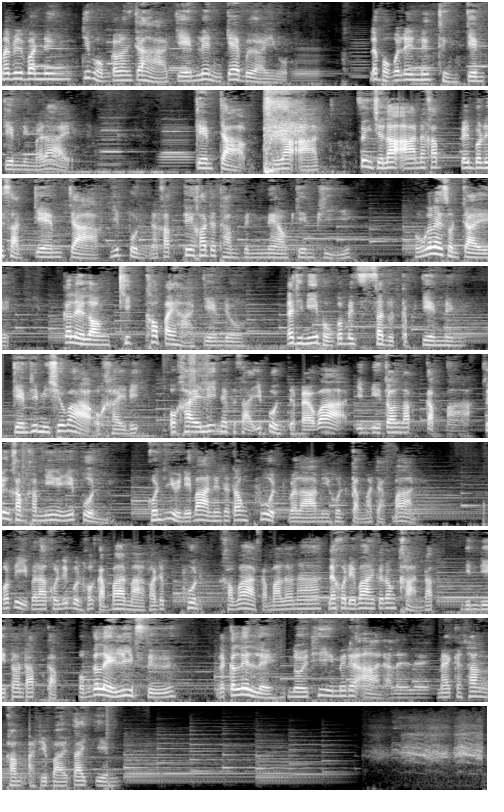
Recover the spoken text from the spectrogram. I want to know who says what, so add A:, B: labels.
A: มันเป็นวันหนึ่งที่ผมกำลังจะหาเกมเล่นแก้เบื่ออยู่ แล้วผมก็ได้นึกถึงเกมเกมหนึ่งมาได้ เกมจากชิล่าอาร์ตซึ่งชิล่าอาร์ตนะครับ เป็นบริษัทเกมจากญี่ปุ่นนะครับ ที่เขาจะทำเป็นแนวเกมผี ผมก็เลยสนใจ ก็เลยลองคลิกเข้าไปหาเกมดู และทีนี้ผมก็ไปสะดุดกับเกมหนึ่ง เกมที่มีชื่อว่าโอคายริโอคายริในภาษาญี่ปุ่นจะแปลว่ายินดีต้อนรับกลับมา ซึ่งคำคำนี้ในญี่ปุ่น คนที่อยู่ในบ้านเนี่ยจะต้องพูดเวลามีคนกลับมาจากบ้าน ปกติเวลาคนญี่ปุ่นเขากลับบ้านมาเขาจะพูดคำว่ากลับมาแล้วนะ และคนในบ้านก็ต้องขานรับ ยินดีต้อนรับกับ ผมก็เลยรีบซื้อ แล้วก็เล่นเลย โดยที่ไม่ได้อ่านอะไรเลย แม้กระทั่งคำอธิบายใต้เกม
